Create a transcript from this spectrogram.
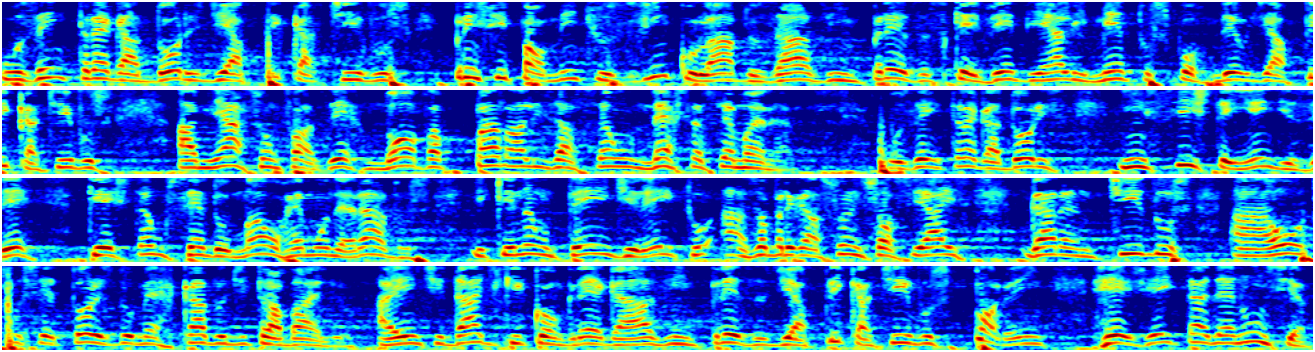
os entregadores de aplicativos, principalmente os vinculados às empresas que vendem alimentos por meio de aplicativos, ameaçam fazer nova paralisação nesta semana. Os entregadores insistem em dizer que estão sendo mal remunerados e que não têm direito às obrigações sociais garantidos a outros setores do mercado de trabalho. A entidade que congrega as empresas de aplicativos, porém, rejeita a denúncia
